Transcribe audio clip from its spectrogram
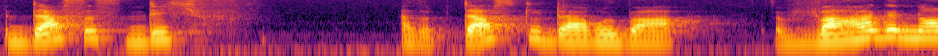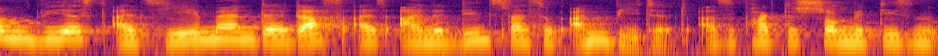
dass es dich, also dass du darüber wahrgenommen wirst als jemand, der das als eine Dienstleistung anbietet. Also praktisch schon mit diesem,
